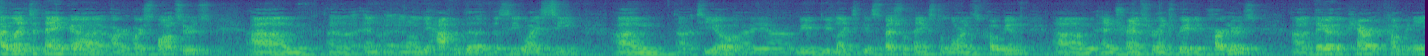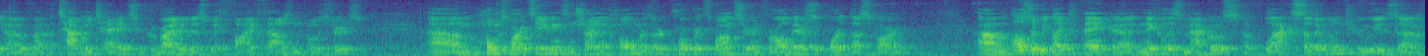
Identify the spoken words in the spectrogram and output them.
I'd like to thank uh, our, our sponsors, um, uh, and, and on behalf of the, the CYC um, uh, TO, uh, we, we'd like to give special thanks to Lawrence Kogan um, and Transfer Integrated Partners. Uh, they are the parent company of uh, Tap Me Tags, who provided us with 5,000 posters. Um, HomeSmart Savings and Shine at Home as our corporate sponsor and for all their support thus far. Um, also, we'd like to thank uh, Nicholas Makos of Black Sutherland, who is uh,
